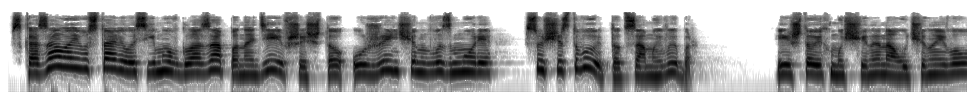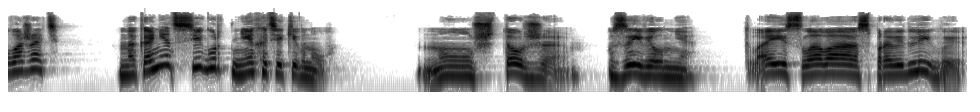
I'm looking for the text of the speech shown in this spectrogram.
Сказала и уставилась ему в глаза, понадеявшись, что у женщин в изморе существует тот самый выбор, и что их мужчины научены его уважать. Наконец Сигурд нехотя кивнул. «Ну что же», — заявил мне, — «твои слова справедливы,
